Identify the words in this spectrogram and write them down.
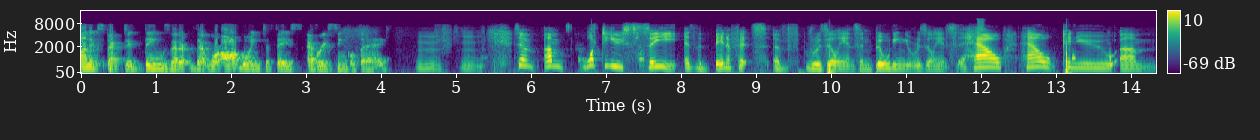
unexpected things that are that we're all going to face every single day. Mm, mm. So, um, what do you see as the benefits of resilience and building your resilience? How how can you um,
